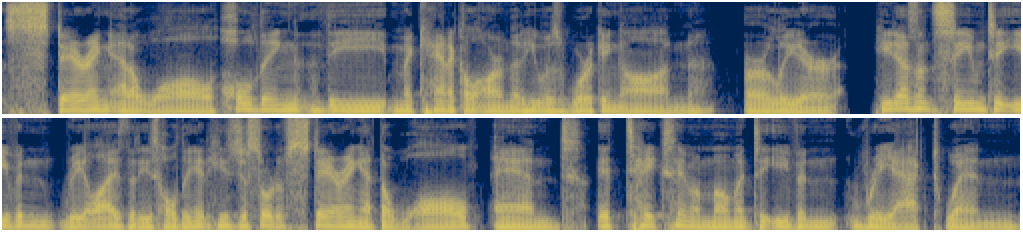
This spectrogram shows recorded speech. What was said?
staring at a wall, holding the mechanical arm that he was working on earlier. He doesn't seem to even realize that he's holding it. He's just sort of staring at the wall, and it takes him a moment to even react when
